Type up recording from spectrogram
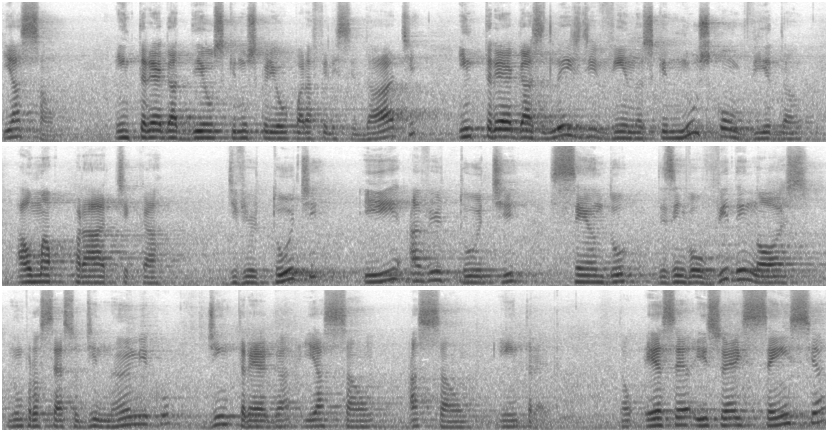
e ação. Entrega a Deus que nos criou para a felicidade entrega as leis divinas que nos convidam a uma prática de virtude e a virtude sendo desenvolvida em nós num processo dinâmico de entrega e ação, ação e entrega. Então, essa, isso é a essência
